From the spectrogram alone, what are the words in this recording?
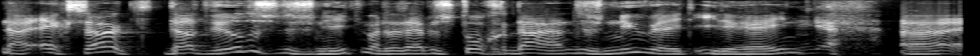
Nou, exact. Dat wilden ze dus niet, maar dat hebben ze toch gedaan. Dus nu weet iedereen. Ja. Eh,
